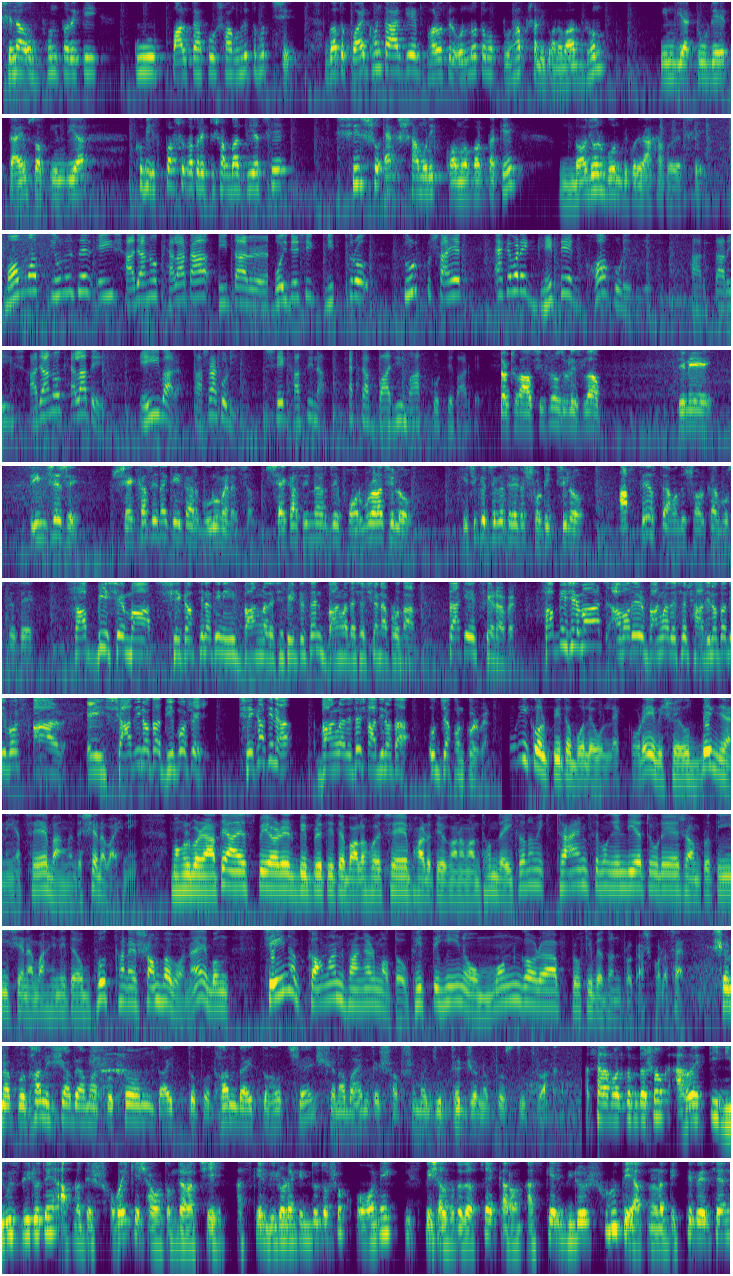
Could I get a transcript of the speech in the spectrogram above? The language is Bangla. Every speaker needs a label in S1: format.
S1: সেনা অভ্যন্তরে কি কু পাল্টা কু সংঘটিত হচ্ছে? গত কয়েক ঘণ্টা আগে ভারতের অন্যতম প্রভাবশালী গণমাধ্যম India Today Times of India খুবই স্পর্শকাতর একটি সংবাদ দিয়েছে শীর্ষ এক সামরিক কর্মকর্তাকে নজরবন্দি করে রাখা হয়েছে।
S2: মোহাম্মদ ইউনুসের এই সাজানো খেলাটা তার বৈদেশিক মিত্র তুর্ক সাহেব একেবারে ঘেঁটে ঘ করে দিয়েছে। আর তার এই সাজানো খেলাতে এইবার আশা করি শেখ হাসিনা একটা বাজি মাত করতে পারবে।
S3: ডক্টর আসিফ নজরুল ইসলাম তিনি দিন শেষে শেখ হাসিনাকেই তার গুরু মেনেছেন। শেখ হাসিনার যে ফর্মুলাটা ছিল, কিছু কিছু ক্ষেত্রে এটা সঠিক ছিল। আস্তে আস্তে আমাদের সরকার বুঝতেছে,
S4: ছাব্বিশে মার্চ শেখ হাসিনা তিনি বাংলাদেশে ফিরতেছেন, বাংলাদেশের সেনা প্রধান তাকে ফেরাবেন। ছাব্বিশে মার্চ আমাদের বাংলাদেশের স্বাধীনতা দিবস, আর এই স্বাধীনতা দিবসে শেখ হাসিনা বাংলাদেশের স্বাধীনতা উদযাপন করবেন।
S5: পরিকল্পিত বলে উল্লেখ করে এ বিষয়ে উদ্বেগ জানিয়েছে বাংলাদেশ সেনাবাহিনী। মঙ্গলবার রাতে আইএসপিআর এর বিবৃতিতে বলা হয়েছে ভারতীয় গণমাধ্যম দ্য ইকোনমিক টাইমস এবং ইন্ডিয়া টুডে সম্প্রতি সেনাবাহিনীতে অভ্যুত্থানের সম্ভাবনা এবং চেইন অফ কমান্ড ভাঙার মতো ভিত্তিহীন ও মন গড়া প্রতিবেদন প্রকাশ করেছে।
S6: সেনা প্রধান হিসাবে আমার প্রথম দায়িত্ব প্রধান দায়িত্ব হচ্ছে সেনাবাহিনীকে সবসময় যুদ্ধের জন্য প্রস্তুত রাখা।
S7: আসসালামু আলাইকুম দর্শক আরও একটি নিউজ ভিডিওতে আপনাদের সবাইকে স্বাগতম জানাচ্ছি। আজকের ভিডিওটা কিন্তু দর্শক অনেক স্পেশাল হতে যাচ্ছে কারণ আজকের ভিডিওর শুরুতে আপনারা দেখতে পেয়েছেন,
